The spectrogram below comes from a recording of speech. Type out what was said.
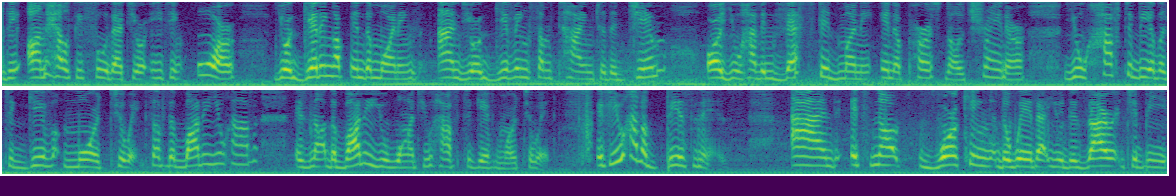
the unhealthy food that you're eating, or you're getting up in the mornings and you're giving some time to the gym, or you have invested money in a personal trainer, you have to be able to give more to it. So if the body you have is not the body you want, you have to give more to it. if you have a business and it's not working the way that you desire it to be,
